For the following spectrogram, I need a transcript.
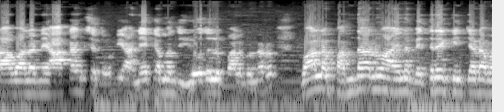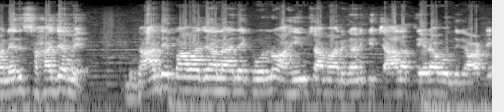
రావాలనే ఆకాంక్షతోటి అనేక మంది యోధులు పాల్గొన్నారు. వాళ్ళ పందాను ఆయన వ్యతిరేకించడం అనేది సహజమే. గాంధీ భావజాలానికి ఉన్న అహింసా మార్గానికి చాలా తేడా ఉంది కాబట్టి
